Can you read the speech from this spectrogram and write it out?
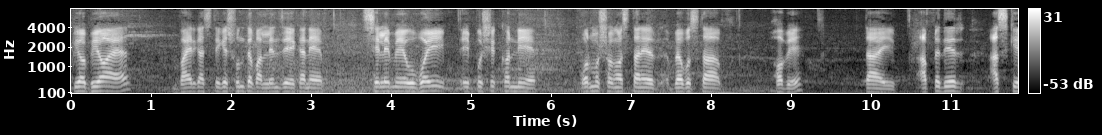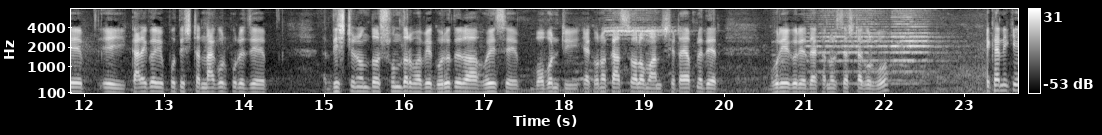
প্রিয় ভিওয়ার ভাইয়ের কাছ থেকে শুনতে পারলেন যে এখানে ছেলে মেয়ে উভয়ই এই প্রশিক্ষণ নিয়ে কর্মসংস্থানের ব্যবস্থা হবে। তাই আপনাদের আজকে এই কারিগরি প্রতিষ্ঠান নাগরপুরে যে দৃষ্টিনন্দ সুন্দরভাবে গড়ে তোলা হয়েছে ভবনটি। এখনও কাজ চলমান, সেটাই আপনাদের ঘুরিয়ে ঘুরিয়ে দেখানোর চেষ্টা করব। এখানে কি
